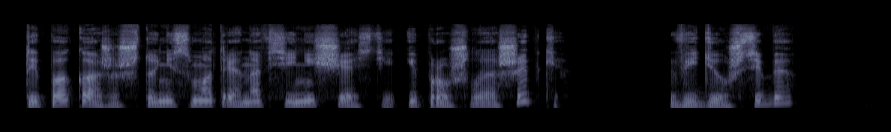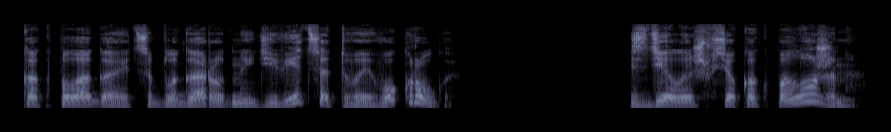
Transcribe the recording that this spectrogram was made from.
Ты покажешь, что, несмотря на все несчастья и прошлые ошибки, ведешь себя как полагается благородной девице твоего круга. Сделаешь все как положено,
